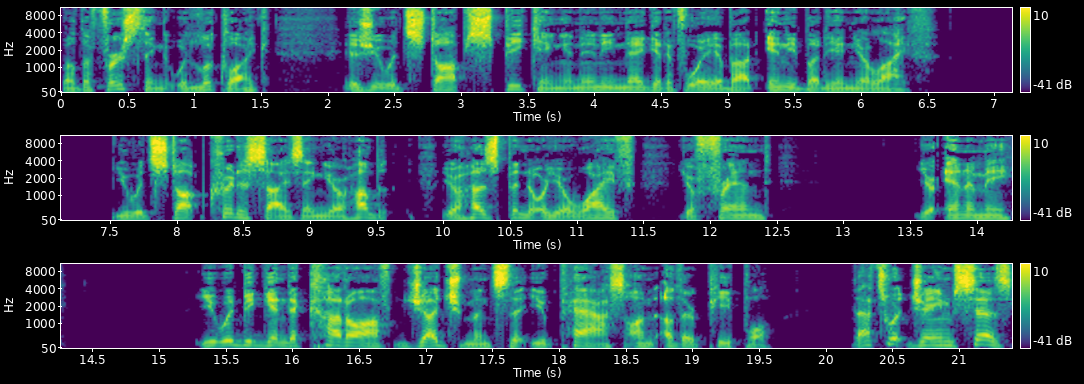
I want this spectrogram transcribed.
Well, the first thing it would look like is you would stop speaking in any negative way about anybody in your life. You would stop criticizing your hub, your husband or your wife, your friend, your enemy. You would begin to cut off judgments that you pass on other people. That's what James says.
